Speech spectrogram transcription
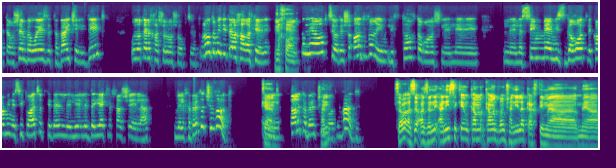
אתה רושם בווייז את הבית של עידית, הוא נותן לך שלוש אופציות, הוא לא תמיד ייתן לך רכבת. נכון. יש מלא אופציות, יש עוד דברים, לפתוח את הראש, ל- ל- לשים מסגרות לכל מיני סיטואציות כדי לדייק לך שאלה, ולקבל את התשובות. כן. אפשר לקבל תשובות אני... לבד. סבבה, אז, אז אני, אני אסכם כמה, כמה דברים שאני לקחתי מה, מה,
